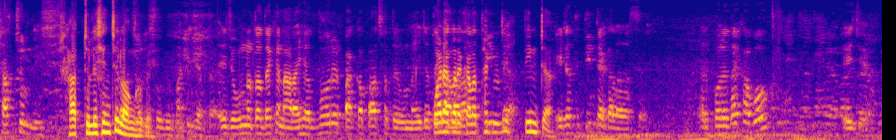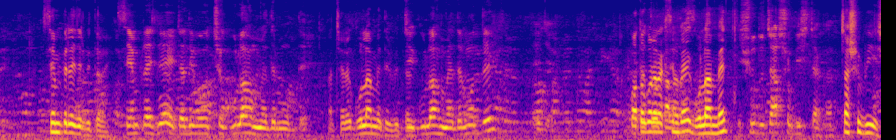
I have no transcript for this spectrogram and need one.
সাতচল্লিশ। সাতচল্লিশ ইঞ্চি লং হবে। পাখিজাটা এই যে অন্যটা দেখেন আড়াই হাত বহরের পাকা পাঁচ হাতের অন্য এটা কয়টা করে কালার থাকবে? তিনটা। এটাতে তিনটা কালার আছে। এরপরে দেখাবো। এই যে। সেম প্রাইজের ভিতরে? সেম প্রাইস নিয়ে এটা দিব হচ্ছে গুলা আহমেদের মধ্যে। আচ্ছা এটা গোলামেদের যে ভিতরে? গুলা আহমেদের মধ্যে। এই যে। কত করে রাখছেন ভাই গোলামেদ শুধু চারশো বিশ টাকা। চারশো বিশ?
